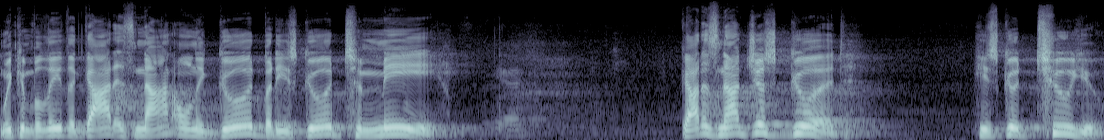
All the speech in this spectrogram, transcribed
we can believe that God is not only good, but he's good to me. God is not just good, he's good to you.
